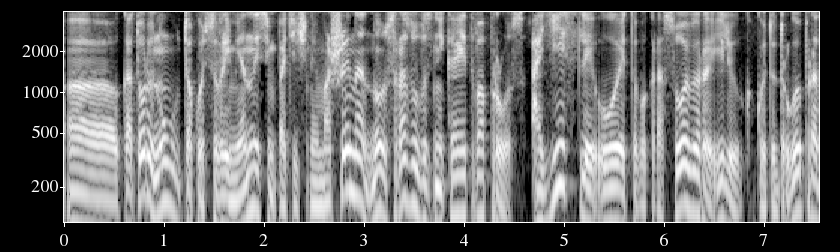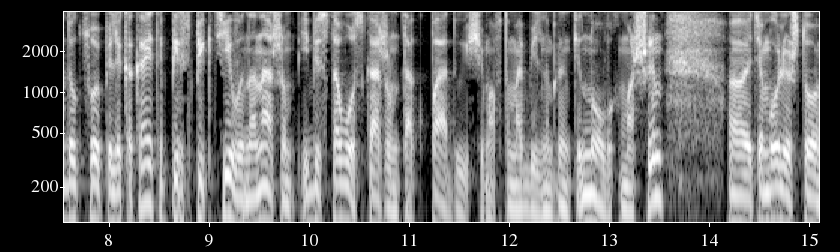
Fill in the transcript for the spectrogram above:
который, ну, такой современный, симпатичная машина, но сразу возникает вопрос, а есть ли у этого кроссовера или у какой-то другой продукции Opel какая-то перспектива на нашем и без того, скажем так, падающем автомобильном рынке новых машин, тем более, что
